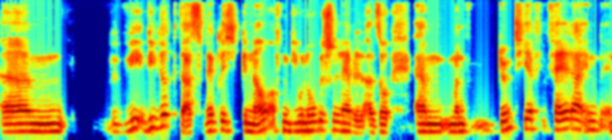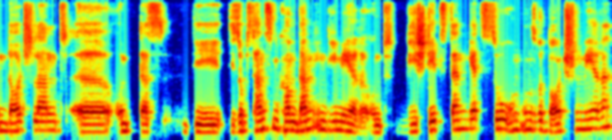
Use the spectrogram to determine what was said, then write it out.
Ähm, wie, wie wirkt das wirklich genau auf dem biologischen Level? Also ähm, man düngt hier Felder in, in Deutschland äh, und das, die, die Substanzen kommen dann in die Meere. Und wie steht's dann jetzt so um unsere deutschen Meere?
